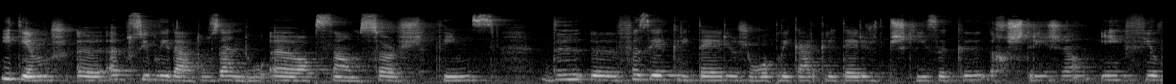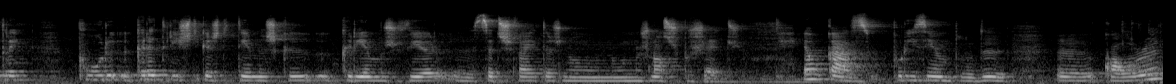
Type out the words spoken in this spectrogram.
E temos uh, a possibilidade, usando a opção Search Themes, de uh, fazer critérios ou aplicar critérios de pesquisa que restringam e filtrem por características de temas que queremos ver satisfeitas no, no, nos nossos projetos. É o caso, por exemplo, de uh.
